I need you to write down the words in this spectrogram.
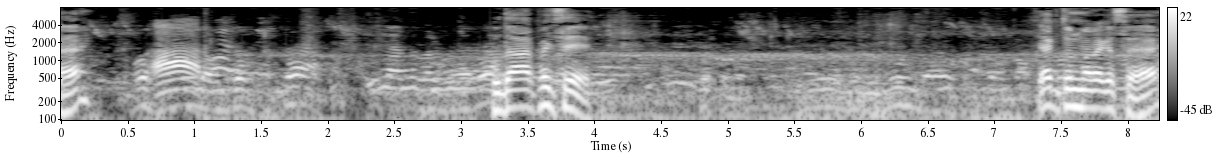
হ্যাঁ আর খুদা আর পাইছে? একজন মারা গেছে হ্যাঁ?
